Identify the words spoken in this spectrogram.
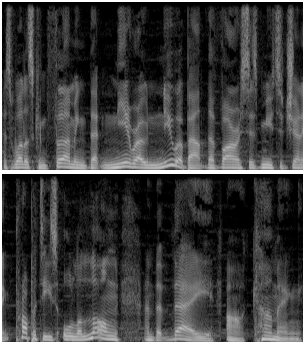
as well as confirming that Nero knew about the virus's mutagenic properties all along and that they are coming.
